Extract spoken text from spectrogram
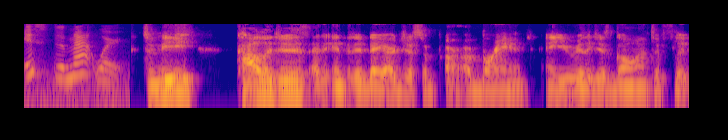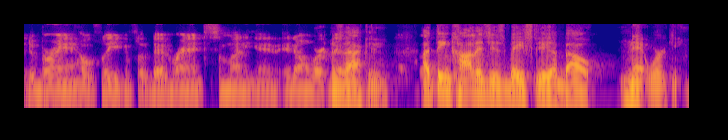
It's the network. To me, colleges at the end of the day are just a, are a brand and you really just going to flip the brand hopefully you can flip that brand into some money and it don't work exactly i think college is basically about networking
